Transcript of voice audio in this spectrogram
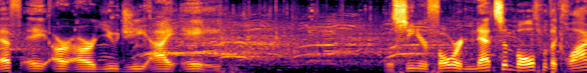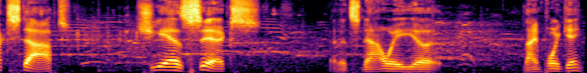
F A R R U G I A. The senior forward nets them both with the clock stopped. She has six. And it's now a uh, nine point game.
